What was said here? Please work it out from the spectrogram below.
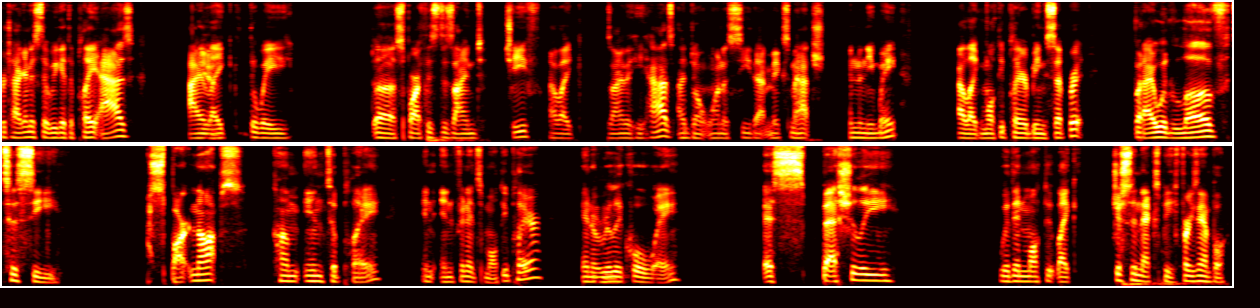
protagonist that we get to play as. I yeah. like the way uh, Sparthus designed Chief. I like the design that he has. I don't want to see that mix match in any way. I like multiplayer being separate, but I would love to see Spartan Ops come into play in Infinite's multiplayer in a mm-hmm. really cool way especially within multi like just in XP. For example,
